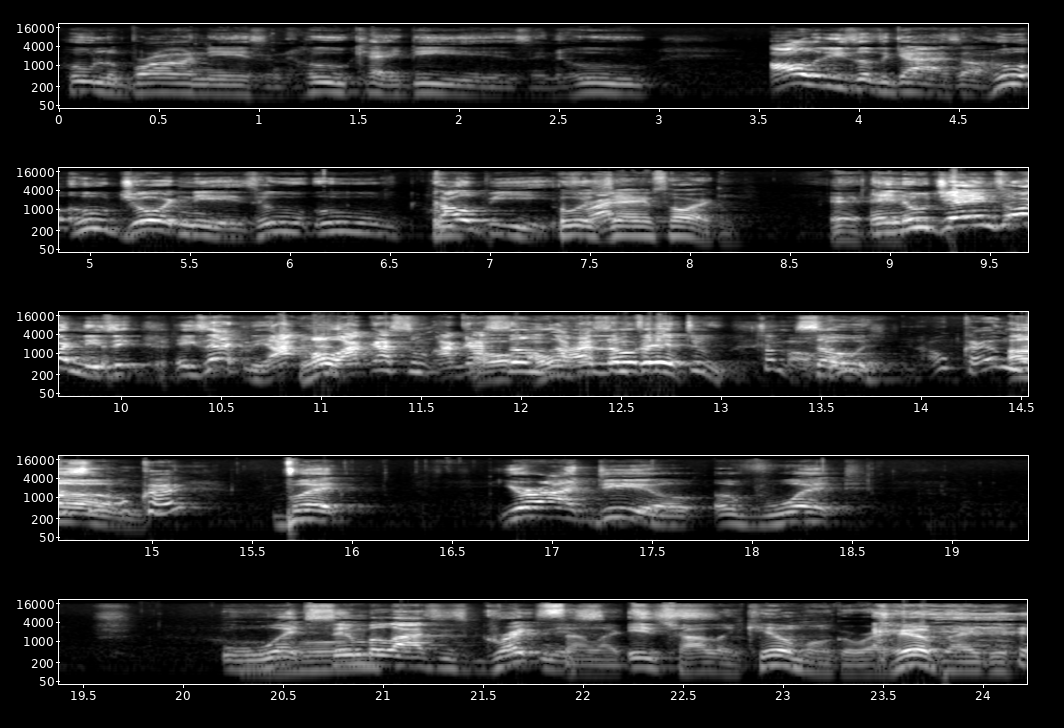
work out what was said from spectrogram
who LeBron is and who KD is and who all of these other guys are. Who who Jordan is, who who Kobe is, Who is right? James Harden? and who James Harden is. Exactly. I, Oh, I got some. I got Oh, some. oh, I I got know some to that. that too. Talking about So, who is- okay, I'm listening. um, okay. But your ideal of what what symbolizes greatness Sound like is Charlie and Killmonger right here, baby.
